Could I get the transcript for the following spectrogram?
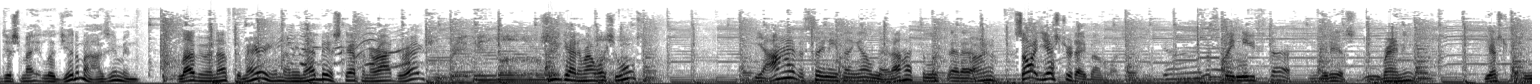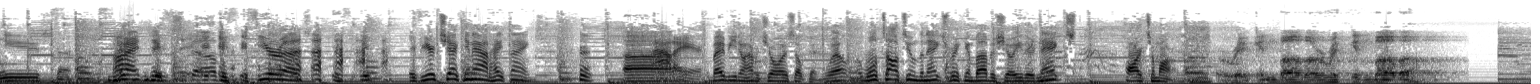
just make, legitimize him and love him enough to marry him, I mean, that'd be a step in the right direction. She's got him right where she wants him. Yeah, I haven't seen anything on that. I'll have to look that up. Oh, yeah. Saw it yesterday, by the way. Yeah, must be new stuff. It is. Brand new. Yesterday. New stuff. All right, if, if, if, you're uh, if, if, you're checking out, hey, thanks. Uh, Out of here. Maybe you don't have a choice. Okay. Well, we'll talk to you on the next Rick and Bubba show, either next or tomorrow. Rick and Bubba, Rick and Bubba.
